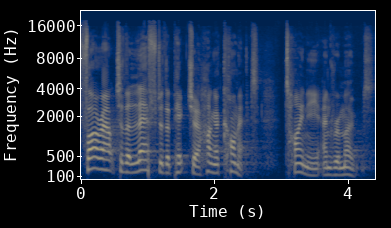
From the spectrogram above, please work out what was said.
Far out to the left of the picture hung a comet, tiny and remote.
